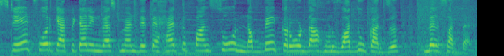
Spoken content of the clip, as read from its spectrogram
state for capital investment ਦੇ ਤਹਿਤ 590 ਕਰੋੜ ਦਾ ਹੁਣ ਵਾਧੂ ਕਰਜ਼ ਮਿਲ ਸਕਦਾ ਹੈ।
